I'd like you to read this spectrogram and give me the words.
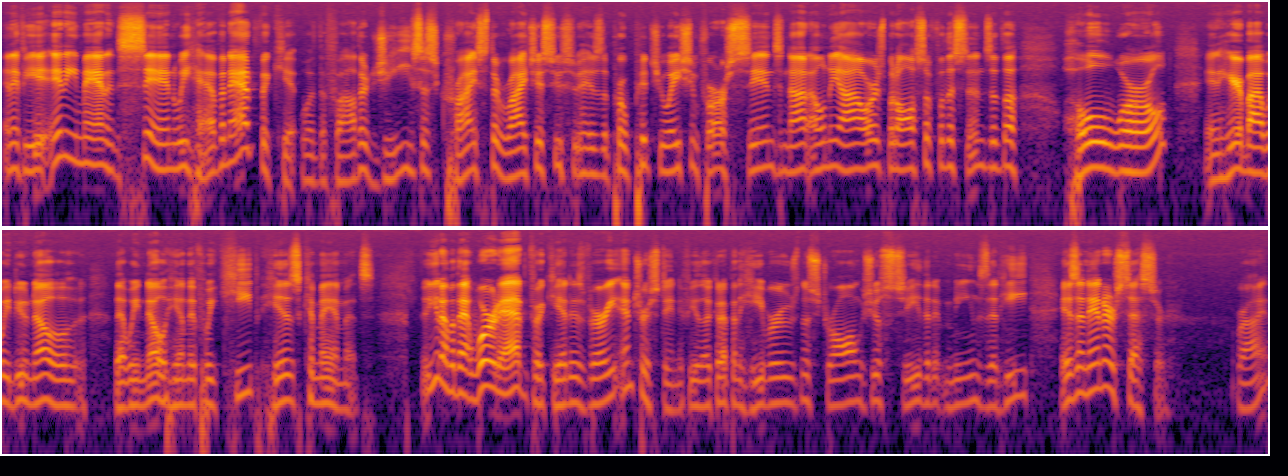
And if ye any man sin, we have an advocate with the Father, Jesus Christ the righteous, who is the propitiation for our sins, not only ours, but also for the sins of the whole world. And hereby we do know that we know him if we keep his commandments. You know, but that word advocate is very interesting. If you look it up in the Hebrews and the Strongs, you'll see that it means that he is an intercessor, right?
